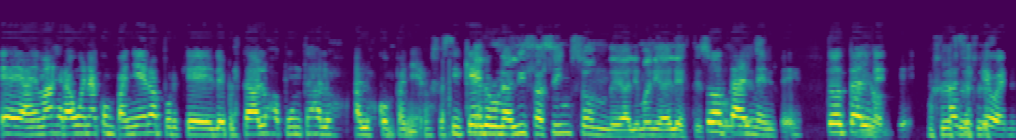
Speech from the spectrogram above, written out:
eh, además era buena compañera porque le prestaba los apuntes a los, a los compañeros. Así que Era una Lisa Simpson de Alemania del Este. totalmente, totalmente. Así que bueno.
